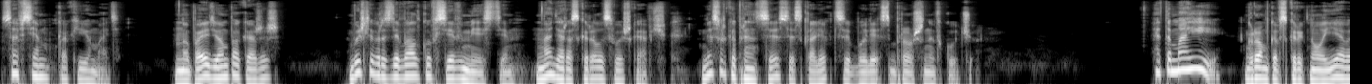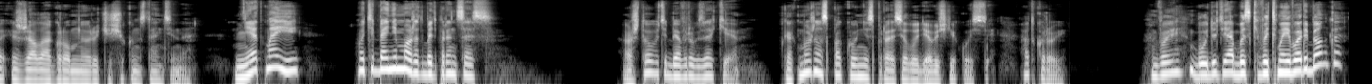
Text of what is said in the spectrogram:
совсем как ее мать. «Ну, пойдем, покажешь». Вышли в раздевалку все вместе. Надя раскрыла свой шкафчик. Несколько принцесс из коллекции были сброшены в кучу. «Это мои!» — громко вскрикнула Ева и сжала огромную ручищу Константина. «Нет, мои! У тебя не может быть принцесс!» «А что у тебя в рюкзаке?» Как можно спокойнее спросил у девочки Кости. «Открой». «Вы будете обыскивать моего ребенка?» —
